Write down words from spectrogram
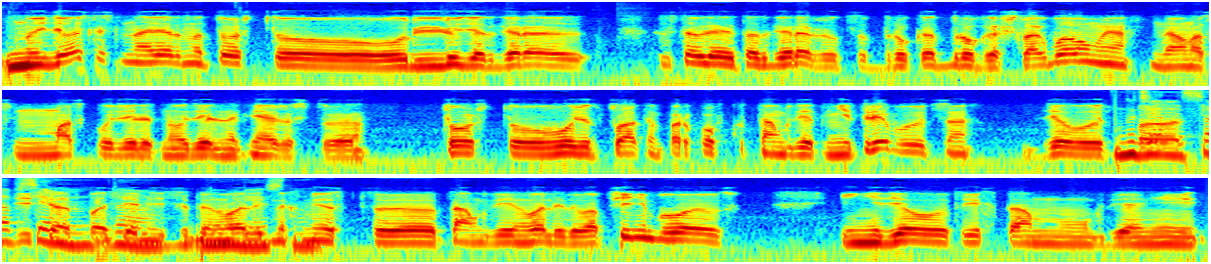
Ну, издевательство, наверное, то, что люди отгора... заставляют отгораживаться друг от друга шлагбаумами. Да, у нас Москву делит на удельное княжество. То, что вводят платную парковку там, где это не требуется, делают Где по она совсем, 50, по да, 70 инвалидных мест э, там, где инвалиды вообще не бывают, и не делают их там, где они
